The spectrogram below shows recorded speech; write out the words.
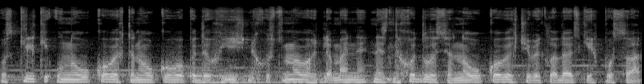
оскільки у наукових та науково-педагогічних установах для мене не знаходилося наукових чи викладацьких посад,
